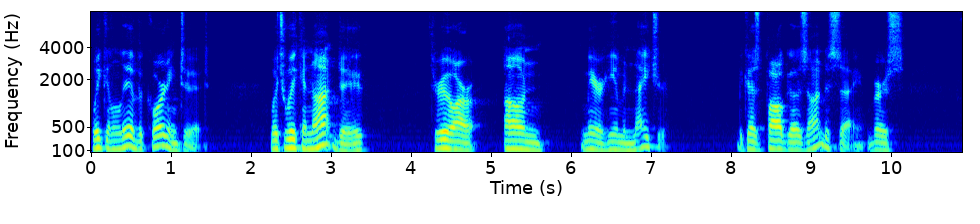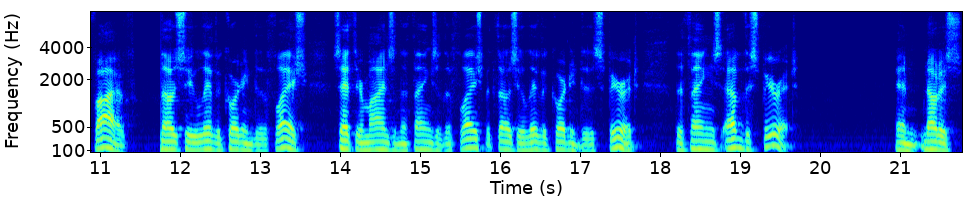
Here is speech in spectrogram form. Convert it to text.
We can live according to it, which we cannot do through our own mere human nature. Because Paul goes on to say, verse 5 those who live according to the flesh set their minds on the things of the flesh, but those who live according to the Spirit, the things of the Spirit. And notice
